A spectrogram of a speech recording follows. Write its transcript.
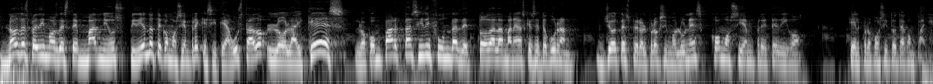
Nos despedimos de este Mad News pidiéndote como siempre que si te ha gustado lo likees, lo compartas y difundas de todas las maneras que se te ocurran. Yo te espero el próximo lunes, como siempre te digo, que el propósito te acompañe.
